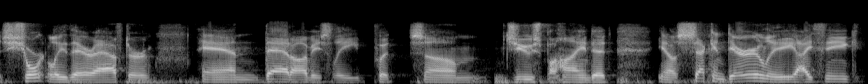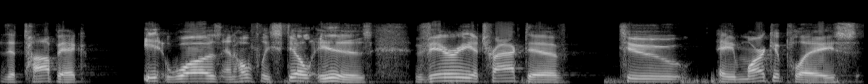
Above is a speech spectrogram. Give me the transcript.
shortly thereafter, and that obviously put some juice behind it. You know, secondarily, I think the topic it was and hopefully still is very attractive to a marketplace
